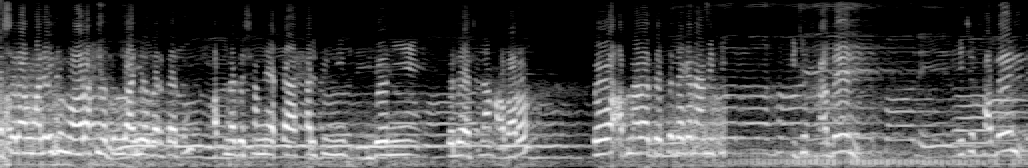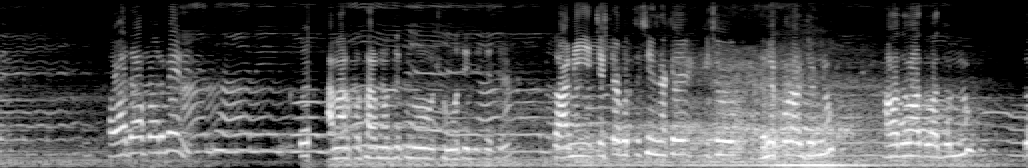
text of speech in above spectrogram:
আসসালামু আলাইকুম রাহমাতুল্লাহি ওয়া বারাকাতুহু। আপনাদের সামনে একটা হেল্পিং ভিডিও নিয়ে চলে আসলাম আবারও। তো আপনারা দেখতে থাকেন আমি কিছু খাবেন? কিছু খাবেন? খাওয়া দাওয়া করবেন আমার কথার মধ্যে কোনো সম্মতি দিতেছে না। তো আমি চেষ্টা করতেছি এনাকে কিছু হেল্প করার জন্য খাওয়া দাওয়া দেওয়ার জন্য। তো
